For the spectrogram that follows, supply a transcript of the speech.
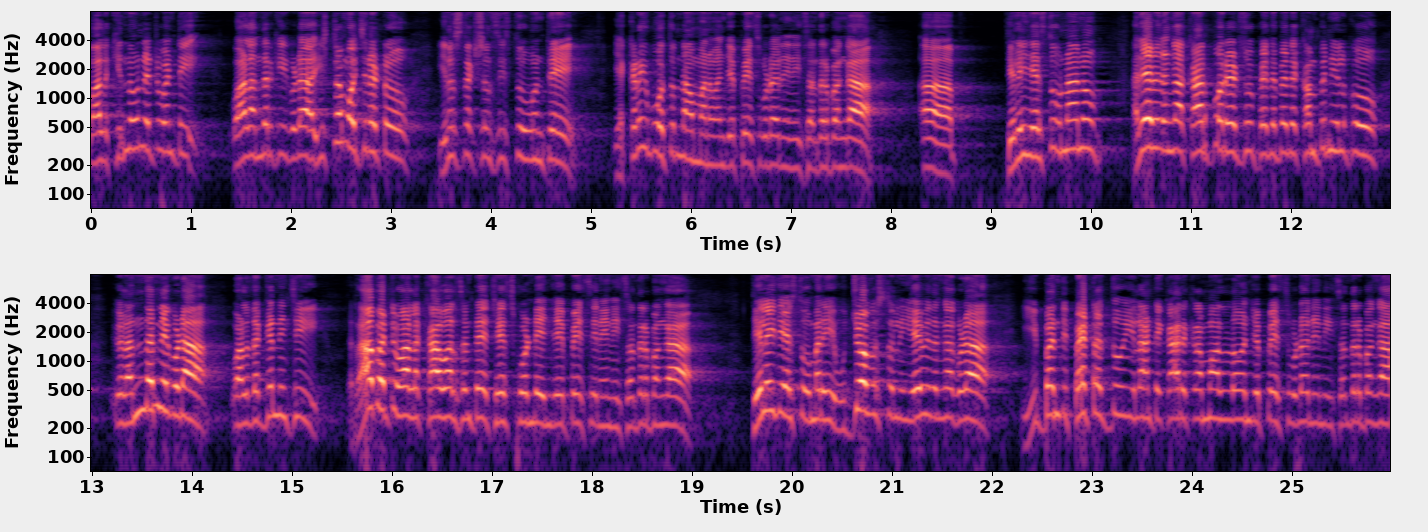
వాళ్ళ కింద ఉన్నటువంటి వాళ్ళందరికీ కూడా ఇష్టం వచ్చినట్టు ఇన్స్ట్రక్షన్స్ ఇస్తూ ఉంటే ఎక్కడికి పోతున్నాం మనం అని చెప్పేసి కూడా నేను ఈ సందర్భంగా తెలియజేస్తూ ఉన్నాను. అదేవిధంగా కార్పొరేట్స్ పెద్ద పెద్ద కంపెనీలకు వీళ్ళందరినీ కూడా వాళ్ళ దగ్గర నుంచి రాబట్టి వాళ్ళకి కావాల్సింటే చేసుకోండి అని చెప్పేసి నేను ఈ సందర్భంగా తెలియజేస్తూ మరి ఉద్యోగస్తుల్ని ఏ విధంగా కూడా ఇబ్బంది పెట్టద్దు ఇలాంటి కార్యక్రమాల్లో అని చెప్పేసి కూడా నేను ఈ సందర్భంగా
